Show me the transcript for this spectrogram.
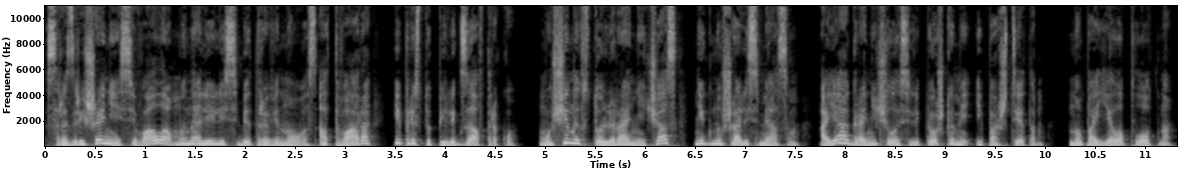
С разрешения Севала мы налили себе травяного с отвара и приступили к завтраку. Мужчины в столь ранний час не гнушались мясом, а я ограничилась лепешками и паштетом, но поела плотно.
